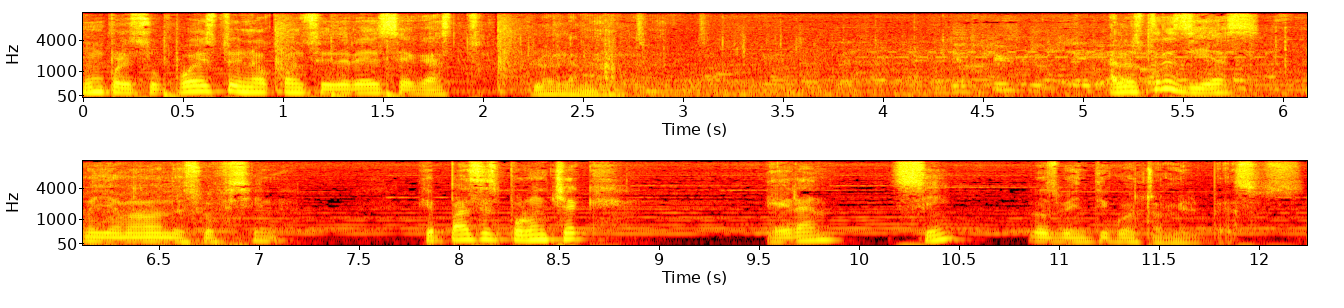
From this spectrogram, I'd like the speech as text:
un presupuesto y no consideré ese gasto. Lo lamento. A los tres días me llamaban de su oficina. Que pases por un cheque. Eran, sí, los 24 mil pesos.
